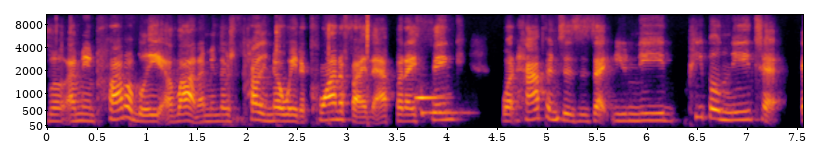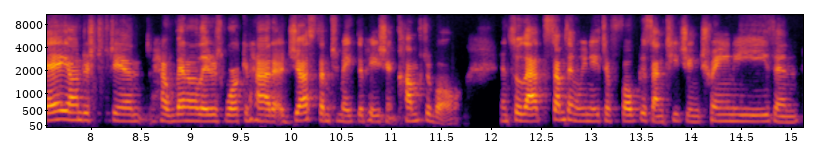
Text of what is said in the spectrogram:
Well, I mean, probably a lot. I mean, there's probably no way to quantify that, but I think what happens is is that you need people need to a understand how ventilators work and how to adjust them to make the patient comfortable. And so that's something we need to focus on teaching trainees and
